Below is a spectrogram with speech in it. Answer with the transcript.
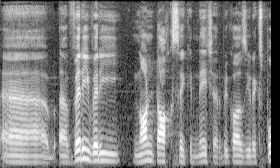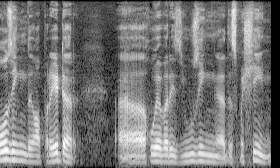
uh, very very non toxic in nature because you are exposing the operator uh, whoever is using uh, this machine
